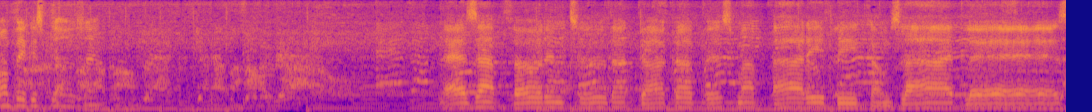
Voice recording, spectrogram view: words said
My biggest explosion. Eh? As I float into the dark abyss, my body becomes lifeless.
